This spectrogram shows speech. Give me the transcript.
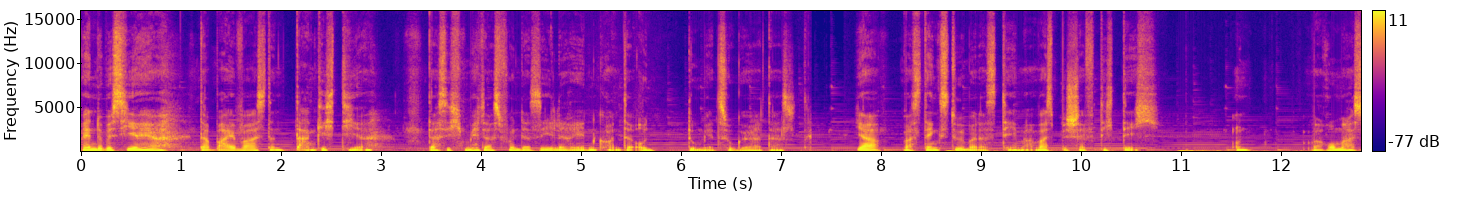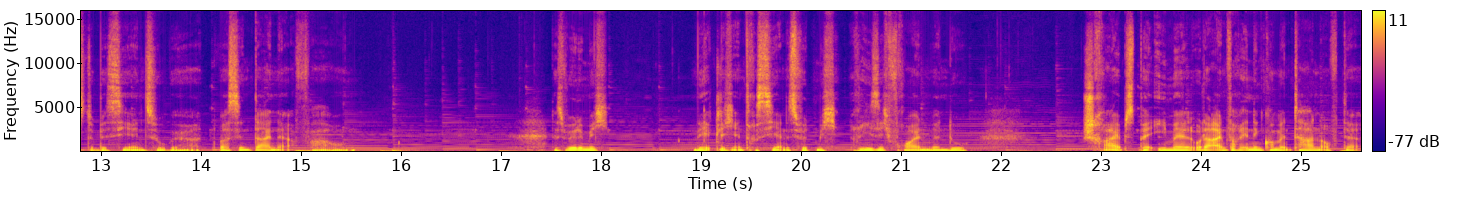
Wenn du bis hierher dabei warst, dann danke ich dir, dass ich mir das von der Seele reden konnte und du mir zugehört hast. Ja, was denkst du über das Thema? Was beschäftigt dich? Und warum hast du bis hierhin zugehört? Was sind deine Erfahrungen? Das würde mich wirklich interessieren. Es würde mich riesig freuen, wenn du schreibst per E-Mail oder einfach in den Kommentaren auf der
